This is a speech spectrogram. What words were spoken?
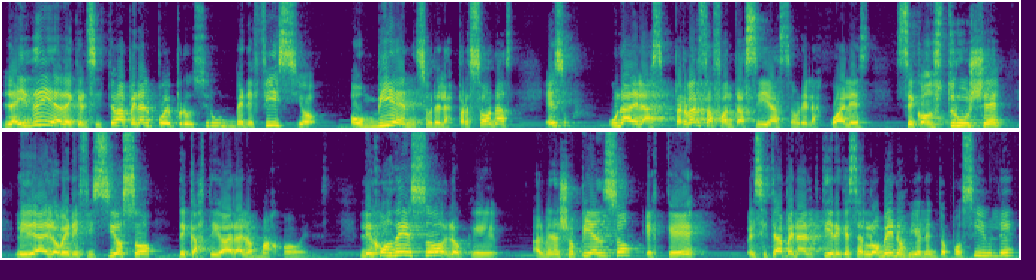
La idea de que el sistema penal puede producir un beneficio o un bien sobre las personas es una de las perversas fantasías sobre las cuales se construye la idea de lo beneficioso de castigar a los más jóvenes. Lejos de eso, lo que al menos yo pienso es que el sistema penal tiene que ser lo menos violento posible,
